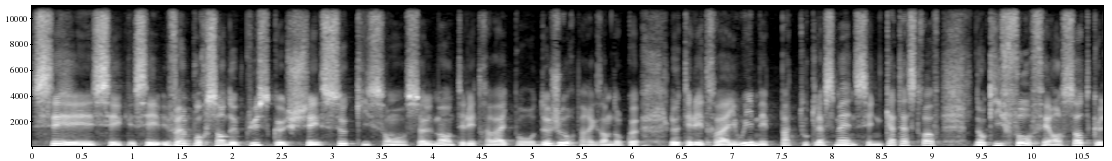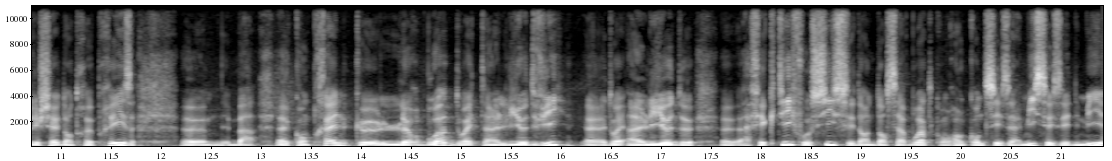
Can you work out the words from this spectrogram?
c'est 20% de plus que chez ceux qui sont seulement en télétravail pour deux jours, par exemple. Donc euh, le télétravail, oui, mais pas toute la semaine. C'est une catastrophe. Donc il faut faire en sorte que les chefs d'entreprise euh, bah, euh, comprennent que leur boîte doit être un lieu de vie, euh, doit être un lieu de, euh, affectif aussi. C'est dans, dans sa boîte qu'on rencontre ses amis, ses ennemis,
